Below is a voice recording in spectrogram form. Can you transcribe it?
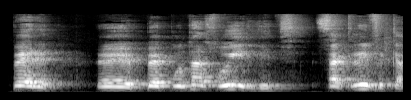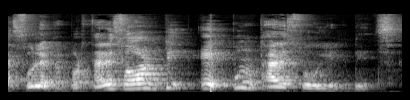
per, eh, per puntare su Ildiz sacrifica Sule per portare soldi e puntare su Ildiz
